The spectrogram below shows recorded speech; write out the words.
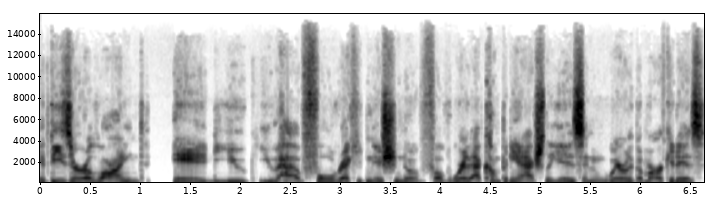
If these are aligned, and you you have full recognition of, of where that company actually is and where the market is,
